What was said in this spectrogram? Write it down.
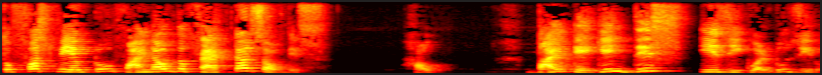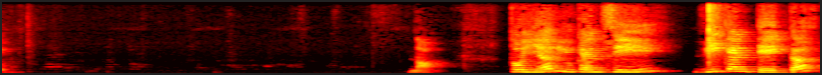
So first we have to find out the factors of this. How? By taking this is equal to 0. Now, so here you can see we can take the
